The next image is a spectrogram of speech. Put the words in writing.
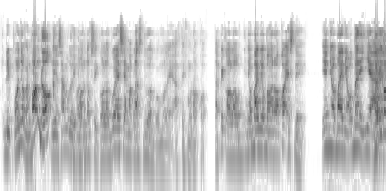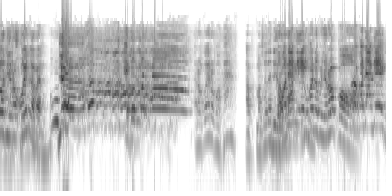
Di pondok kan? Pondok? Iya, sama gue Di pondok sih. Kalau gue SMA kelas 2 gue mulai aktif merokok. Tapi kalau nyoba-nyoba ngerokok SD. Ya nyoba-nyoba iya. Tapi kalau dirokokin kapan? rokoknya rokok apaan? Ap- maksudnya di Rokok daging. Lu kan udah punya rokok. Rokok daging!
